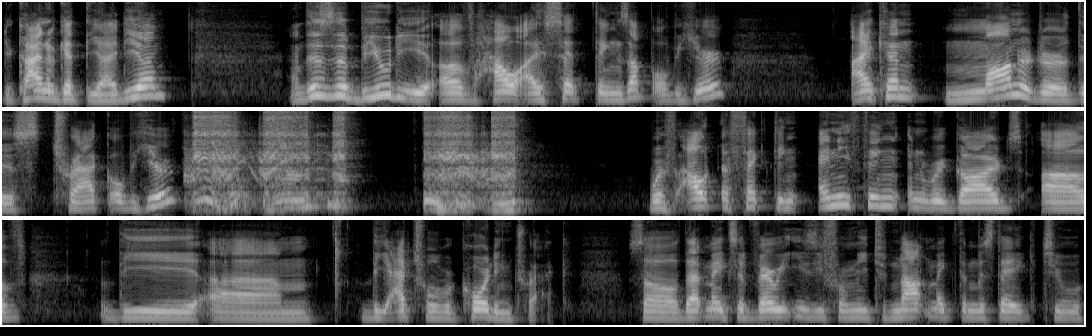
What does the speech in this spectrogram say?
You kind of get the idea. And this is the beauty of how I set things up over here. I can monitor this track over here without affecting anything in regards of the um, the actual recording track. So that makes it very easy for me to not make the mistake to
